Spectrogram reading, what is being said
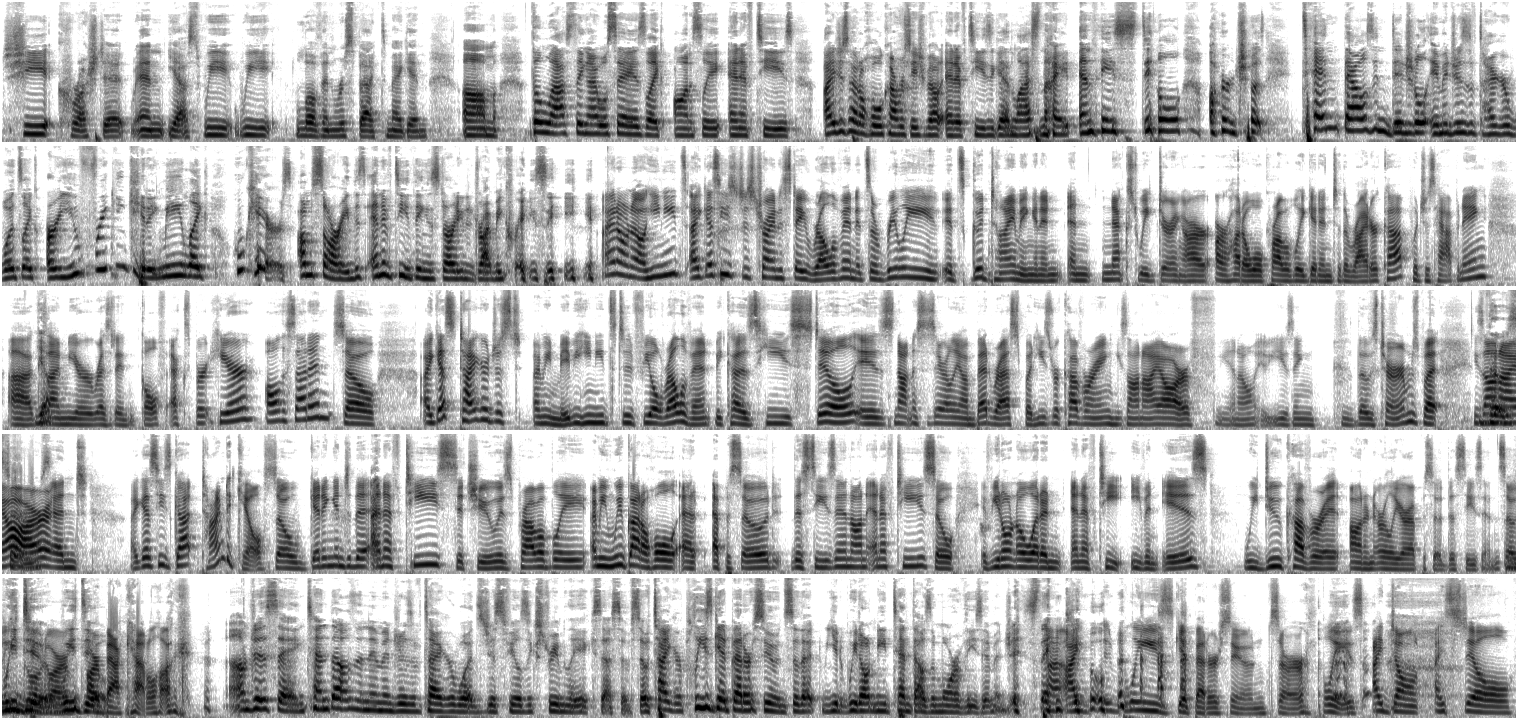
She crushed it. And yes, we we love and respect Megan. Um, the last thing I will say is like honestly, NFTs. I just had a whole conversation about NFTs again last night, and they still are just 10,000 digital images of Tiger Woods. Like, are you freaking kidding me? Like, who cares? I'm sorry. This NFT thing is starting to drive me crazy. I don't know. He needs, I guess he's just trying to stay relevant. It's a really, it's good timing. And, and next week during our, our huddle, we'll probably get into the Ryder Cup, which is happening because uh, yep. I'm your resident golf expert here all of a sudden. So, I guess Tiger just, I mean, maybe he needs to feel relevant because he still is not necessarily on bed rest, but he's recovering. He's on IR, if, you know, using those terms, but he's on those IR terms. and I guess he's got time to kill. So getting into the I, NFT situ is probably, I mean, we've got a whole episode this season on NFTs. So if you don't know what an NFT even is, we do cover it on an earlier episode this season. So we do. Our, we do. Our back catalog. I'm just saying, 10,000 images of Tiger Woods just feels extremely excessive. So, Tiger, please get better soon so that you, we don't need 10,000 more of these images. Thank uh, you. I, please get better soon, sir. Please. I don't, I still.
